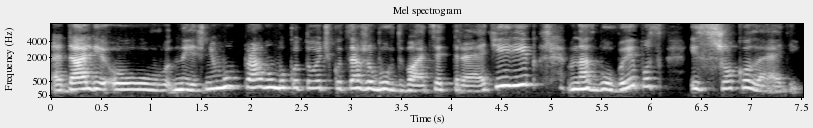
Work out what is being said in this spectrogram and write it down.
Е, Далі у нижньому правому куточку, це вже був 23-й рік, в нас був випуск із шоколеді.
